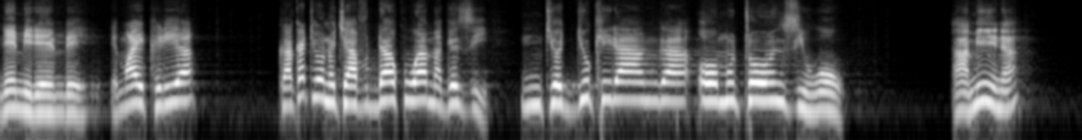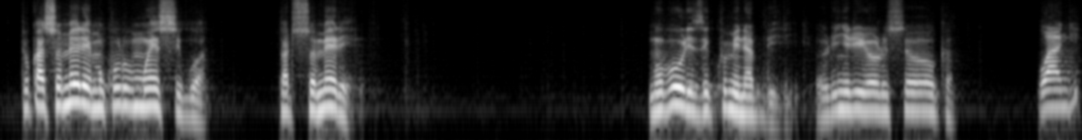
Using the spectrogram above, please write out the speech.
n'emirembe. Emwaikiriya kaakati ono kyavudde akuwa amagezi nti ojjukiranga omutonzi wo. Amiina tukasomere mukulu mwesigwa. Katusomere. Mubuulizi kumi nabbiri olunyiriri olusooka wangi?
